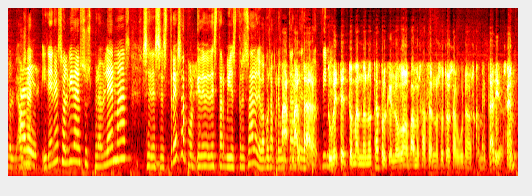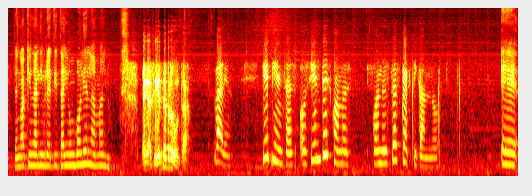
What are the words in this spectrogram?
Se olvi- A o sea, ver. Irene se olvida de sus problemas, se desestresa porque debe de estar muy estresada. Le vamos a Ah, preguntar. Marta, tú vete tomando nota porque luego vamos a hacer nosotros algunos comentarios, ¿eh? Tengo aquí una libretita y un boli en la mano. Venga, siguiente pregunta. Vale. ¿Qué piensas o sientes cuando, cuando estás practicando? Eh,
